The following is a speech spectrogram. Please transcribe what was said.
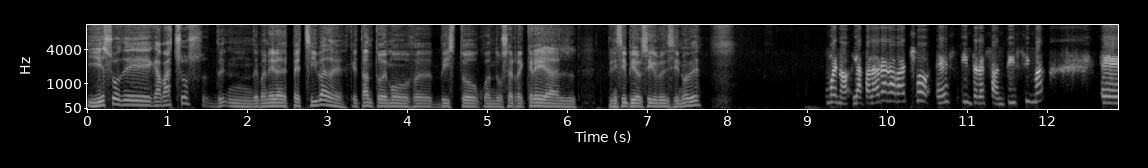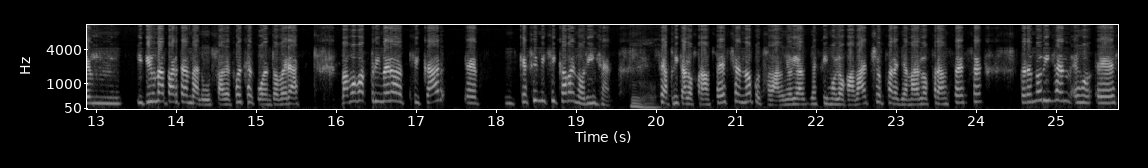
Y eso de gabachos, de, de manera despectiva, de- que tanto hemos eh, visto cuando se recrea el principio del siglo XIX. Bueno, la palabra gabacho es interesantísima eh, y tiene una parte andaluza, después te cuento, verás. Vamos a primero a explicar eh, qué significaba en origen. Se aplica a los franceses, ¿no? Pues todavía ya decimos los gabachos para llamar a los franceses, pero en origen es,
